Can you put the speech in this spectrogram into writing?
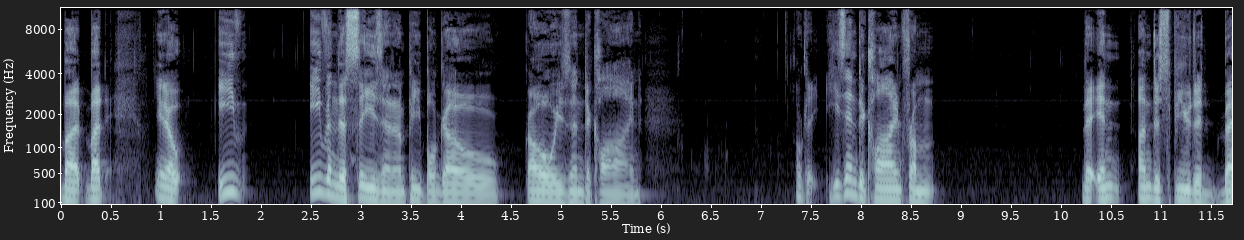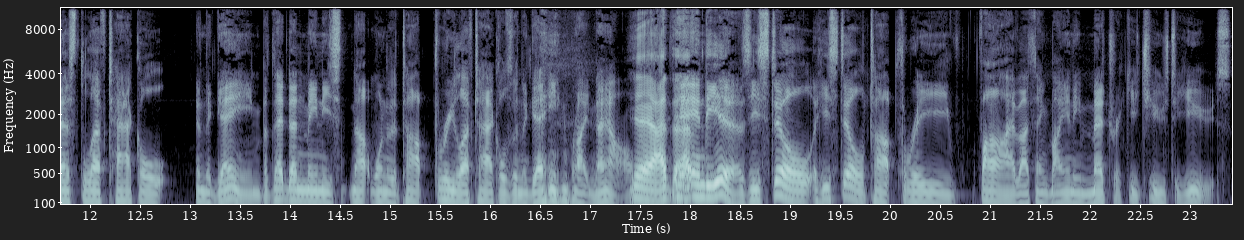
but but you know, even even this season, and people go, "Oh, he's in decline." Okay, he's in decline from the in, undisputed best left tackle in the game, but that doesn't mean he's not one of the top three left tackles in the game right now. Yeah, I- I- and he is. He's still he's still top three, five, I think, by any metric you choose to use.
